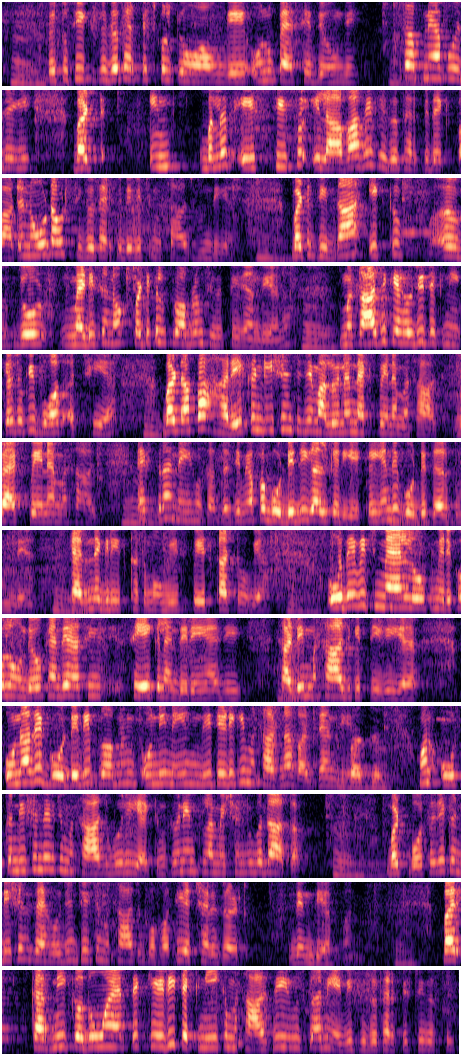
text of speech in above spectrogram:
ਫਿਰ ਤੁਸੀਂ ਇੱਕ ਫਿਜ਼ੀਓਥੈਰੇਪਿਸਟ ਕੋਲ ਕਿਉਂ ਆਉਂਗੇ ਉਹਨੂੰ ਪੈਸੇ ਦਿਓਗੇ ਤਾਂ ਆਪਣੇ ਆਪ ਹੋ ਜਾਏਗੀ। ਬਟ ਇਨ ਮਤਲਬ ਇਸ ਚੀਜ਼ ਤੋਂ ਇਲਾਵਾ ਵੀ ਫਿਜ਼ੀਓਥੈਰੇਪੀ ਦਾ ਇੱਕ ਪਾਰਟ ਹੈ। ਨੋ ਡਾਊਟ ਫਿਜ਼ੀਓਥੈਰੇਪੀ ਦੇ ਵਿੱਚ ਮਸਾਜ ਹੁੰਦੀ ਹੈ। ਬਟ ਜਿੱਦਾਂ ਇੱਕ ਅਹ, ਜੋ ਮੈਡੀਸਨ ਉਹ ਪਾਰਟਿਕੂਲਰ ਪ੍ਰੋਬਲਮਸ ਦਿੱਤੀ ਜਾਂਦੀ ਹੈ ਨਾ। ਮਸਾਜ ਇੱਕ ਇਹੋ ਜਿਹੀ ਟੈਕਨੀਕ ਹੈ ਜੋ ਕਿ ਬਹੁਤ ਅੱਛੀ ਹੈ। ਬਟ ਆਪਾਂ ਹਰੇਕ ਕੰਡੀਸ਼ਨ 'ਚ ਜੇ ਮੰਨ ਲਓ ਇਹਨਾਂ ਨੈਕ ਪੇਨ ਹੈ ਮਸਾਜ ਬੈਕ ਪੇਨ ਹੈ ਮਸਾਜ ਇਸ ਤਰ੍ਹਾਂ ਨਹੀਂ ਹੋ ਸਕਦਾ। ਜਿਵੇਂ ਆਪਾਂ ਗੋਡੇ ਦੀ ਗੱਲ ਕਰੀਏ ਕਈਆਂ ਦੇ ਗੋਡੇ ਦਰਦ ਹੁੰਦੇ ਆ। ਕਹਿ ਦਿੰਦੇ ਗਰੀਸ ਖਤਮ ਹੋ ਗਈ ਸਪੇਸ ਘੱਟ ਹੋ ਗਿਆ। ਉਹਦੇ ਵਿੱਚ ਮੈਂ ਲੋਕ ਮੇਰੇ ਕੋਲ ਆਉਂਦੇ ਉਹ ਕਹਿੰਦੇ ਅਸੀਂ ਸੇਕ ਲੈਂਦੇ ਰਹੇ ਆ ਜੀ। ਸਾਡੀ ਮਸਾਜ ਕੀਤੀ ਗਈ ਹੈ। ਉਹਨਾਂ ਦੇ ਗੋਡੇ ਦੀ ਪ੍ਰੋਬਲਮ ਉਨੀ ਨਹੀਂ ਹੁੰਦੀ ਜਿਹੜੀ ਕਿ ਮਸਾਜ ਨਾਲ ਵੱਧ ਜਾਂਦੀ ਹੈ। ਵੱਜ ਜਾਂਦੀ। ਹੁਣ ਉਸ ਕੰਡੀਸ਼ਨ ਦੇ ਵਿੱਚ ਮਸਾਜ ਬੁਰੀ ਹੈ ਕਿਉਂਕਿ ਉਹਨੇ ਇਨਫਲੇਮੇਸ਼ਨ ਨੂੰ ਵਧਾਤਾ। ਹੂੰ। ਬਟ ਬਹੁਤ ਸਾਰੀਆਂ ਕੰਡੀਸ਼ਨਸ ਇਹੋ ਜਿਹੀਆਂ ਜਿਹ 'ਚ ਮਸਾਜ ਬਹੁਤ ਹੀ ਅੱਛਾ ਰਿਜ਼ਲਟ ਦਿੰਦੀ ਹੈ ਆਪਾਂ ਨੂੰ। ਪਰ ਕਰਨੀ ਕਦੋਂ ਹੈ ਤੇ ਕਿਹੜੀ ਟੈਕਨੀਕ ਮਸਾਜ ਦੀ ਯੂਜ਼ ਕਰਨੀ ਹੈ ਵੀ ਫਿਜ਼ੀਓਥੈਰੇਪਿਸਟ ਹੀ ਦੱਸੂ।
